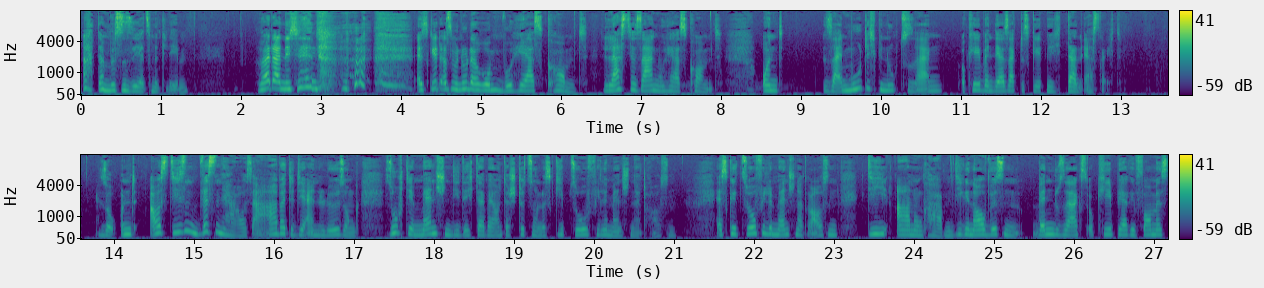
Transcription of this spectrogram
Ach, da müssen sie jetzt mitleben. Hör da nicht hin. es geht erstmal nur darum, woher es kommt. Lass dir sagen, woher es kommt. Und sei mutig genug zu sagen, okay, wenn der sagt, es geht nicht, dann erst recht. So, und aus diesem Wissen heraus erarbeite dir eine Lösung. Such dir Menschen, die dich dabei unterstützen. Und es gibt so viele Menschen da draußen. Es gibt so viele Menschen da draußen, die Ahnung haben, die genau wissen, wenn du sagst, okay, Periformis,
